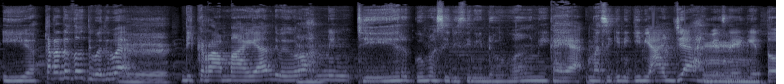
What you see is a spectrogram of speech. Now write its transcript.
Iya. Kan ada tuh tiba-tiba Iya. di keramaian tiba-tiba lo hening. Jir, gue masih di sini doang nih. Kayak masih gini-gini aja Hmm. biasanya gitu.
